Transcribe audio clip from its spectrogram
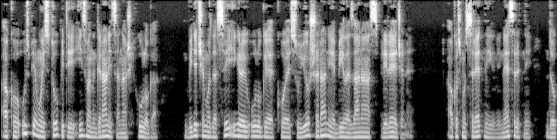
Ako uspijemo istupiti izvan granica naših uloga, vidjet ćemo da svi igraju uloge koje su još ranije bile za nas priređene. Ako smo sretni ili nesretni dok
